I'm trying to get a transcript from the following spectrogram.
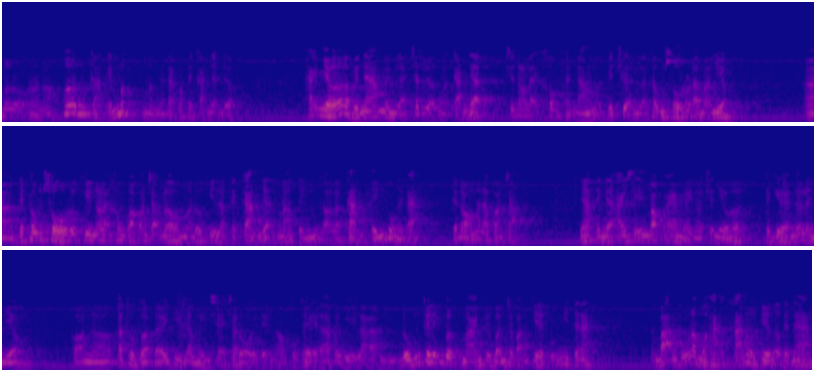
mức độ là nó hơn cả cái mức mà người ta có thể cảm nhận được. Hãy nhớ ở Việt Nam mình là chất lượng là cảm nhận chứ nó lại không phải nằm ở cái chuyện là thông số nó là bao nhiêu. À, cái thông số đôi khi nó lại không quá quan trọng đâu mà đôi khi là cái cảm nhận mang tính gọi là cảm tính của người ta. Cái đó mới là quan trọng. Nhá thành ra anh sẽ inbox em để nói chuyện nhiều hơn. Thank you em rất là nhiều còn ờ, các thủ thuật đấy thì là mình sẽ trao đổi để nó cụ thể ra bởi vì là đúng cái lĩnh vực mà anh tư vấn cho bạn kia cũng như thế này. Bạn cũng là một hãng khá nổi tiếng ở Việt Nam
